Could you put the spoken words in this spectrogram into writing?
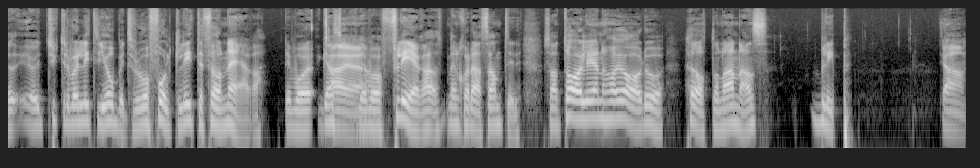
jag, jag tyckte det var lite jobbigt för det var folk lite för nära. Det var, ganska, Ah, ja, det var flera människor där samtidigt. Så antagligen har jag då hört någon annans blipp. Ja.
